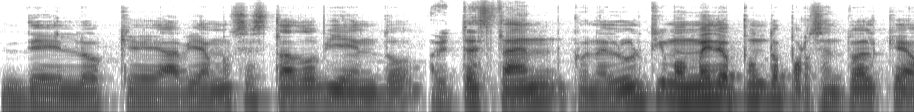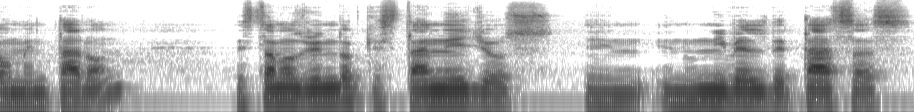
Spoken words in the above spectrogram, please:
de lo que habíamos estado viendo. Ahorita están con el último medio punto porcentual que aumentaron. Estamos viendo que están ellos en, en un nivel de tasas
